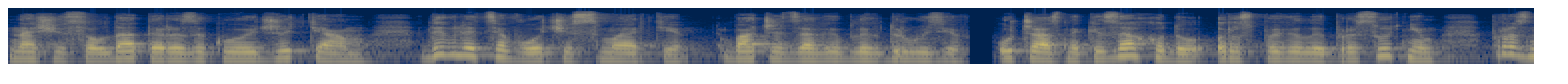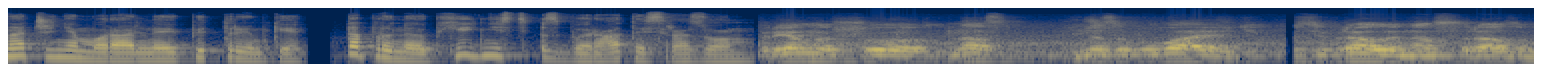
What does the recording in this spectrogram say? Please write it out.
наші солдати ризикують життям, дивляться в очі смерті, бачать загиблих друзів. Учасники заходу розповіли присутнім про значення моральної підтримки та про необхідність збиратись разом. Приємно, що нас не забувають, зібрали нас разом,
